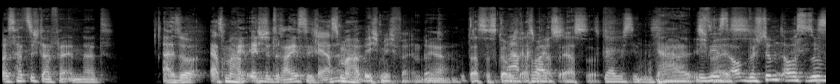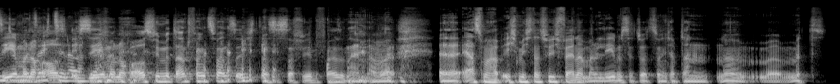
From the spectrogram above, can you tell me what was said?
was hat sich da verändert? Also erstmal habe ich 30, ne? erstmal habe ich mich verändert. Ja. Das ist glaube ich Ach, erstmal Quatsch. das erste. Das glaube ich dir nicht. Ja, du ich siehst weiß. auch bestimmt aus, so ich wie sehe du immer mit noch aus, 16 ich sehe immer noch aus wie mit Anfang 20. Das ist auf jeden Fall so. Nein, aber äh, erstmal habe ich mich natürlich verändert, meine Lebenssituation. Ich habe dann ne, mit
